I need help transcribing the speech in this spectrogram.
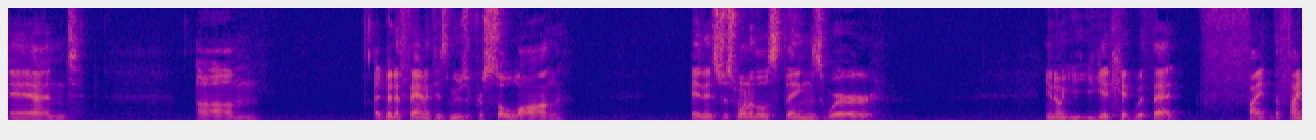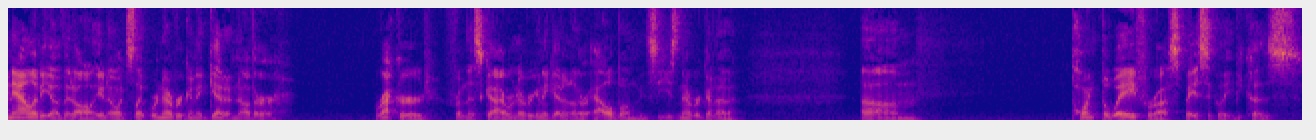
and um, I'd been a fan of his music for so long, and it's just one of those things where you know you, you get hit with that fi- the finality of it all. You know, it's like we're never going to get another record from this guy. We're never going to get another album. He's, he's never going to um, point the way for us, basically, because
